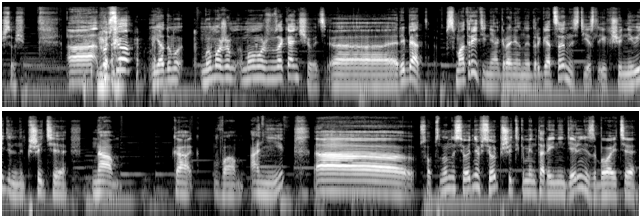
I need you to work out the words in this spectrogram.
Что ж, а, ну все, я думаю, мы можем, мы можем заканчивать. А, ребят, смотрите неограненные драгоценности, если их еще не видели, напишите нам, как вам они. А, собственно, на сегодня все. Пишите комментарии недели. Не забывайте,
